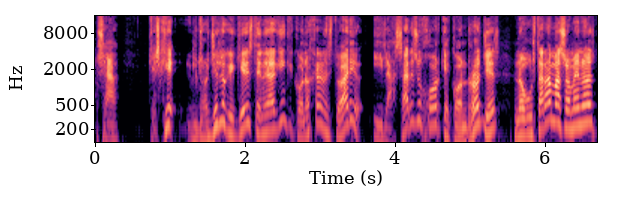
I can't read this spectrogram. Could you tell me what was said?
O sea, que es que Rodgers lo que quiere es tener a alguien que conozca el vestuario. Y Lazar es un jugador que con Rodgers nos gustará más o menos.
